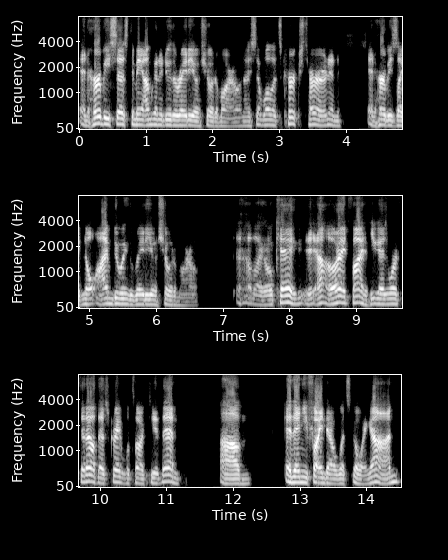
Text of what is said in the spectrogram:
And Herbie says to me, "I'm going to do the radio show tomorrow." And I said, "Well, it's Kirk's turn." And and Herbie's like, no, I'm doing the radio show tomorrow. And I'm like, okay, yeah, all right, fine. If you guys worked it out, that's great. We'll talk to you then. Um, and then you find out what's going on.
